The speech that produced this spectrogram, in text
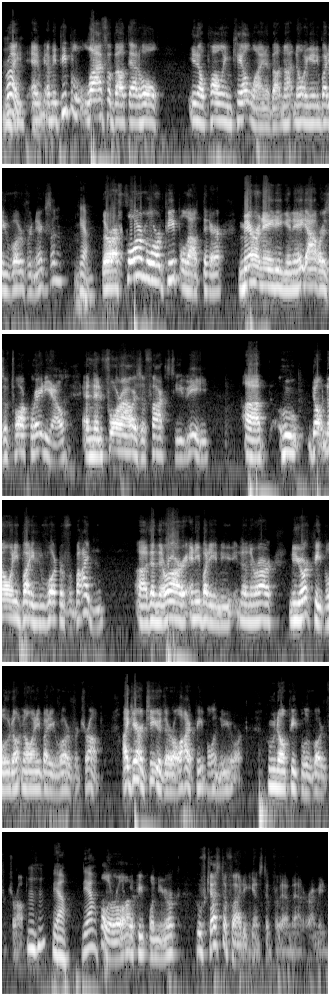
Right. And I mean, people laugh about that whole, you know, Pauline Kael line about not knowing anybody who voted for Nixon. Yeah. There are far more people out there marinating in eight hours of talk radio and then four hours of Fox TV uh, who don't know anybody who voted for Biden uh, than there are anybody in New, than there are New York people who don't know anybody who voted for Trump. I guarantee you, there are a lot of people in New York who know people who voted for Trump. Mm-hmm. Yeah. Yeah. Well, there are a lot of people in New York who've testified against him, for that matter. I mean,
